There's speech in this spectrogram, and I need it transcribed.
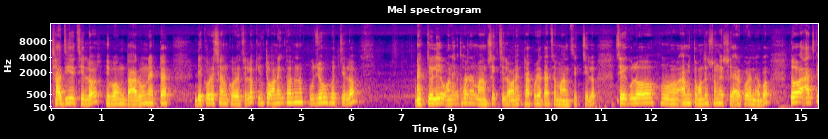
সাজিয়েছিল এবং দারুণ একটা ডেকোরেশন করেছিল। কিন্তু অনেক ধরনের পুজো হচ্ছিল। অ্যাকচুয়ালি অনেক ধরনের মানসিক ছিল, অনেক ঠাকুরের কাছে মানসিক ছিল। সেগুলো আমি তোমাদের সঙ্গে শেয়ার করে নেব। তো আজকে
